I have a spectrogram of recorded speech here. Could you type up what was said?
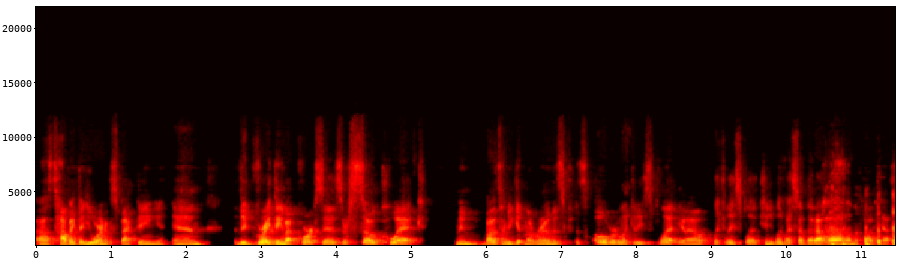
a topic that you weren't expecting. And the great thing about Quirks is they're so quick. I mean, by the time you get in the room, it's it's over lickety split. You know, lickety split. Can you believe I said that out loud on the podcast?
